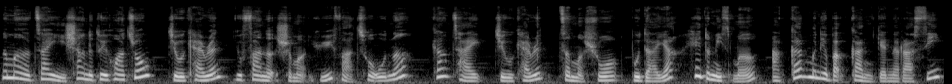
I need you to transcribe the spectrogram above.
那么在以上的对话中，Cikgu Karen 又犯了什么语法错误呢？刚才 Cikgu Karen 这么说，budaya hedonisme akan menyebabkan generasi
